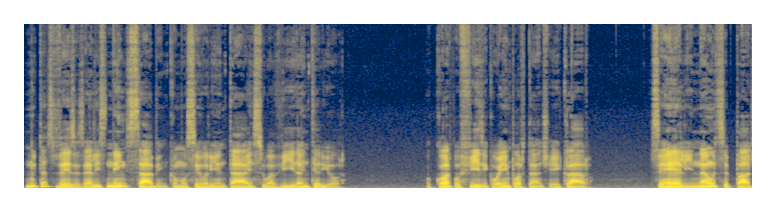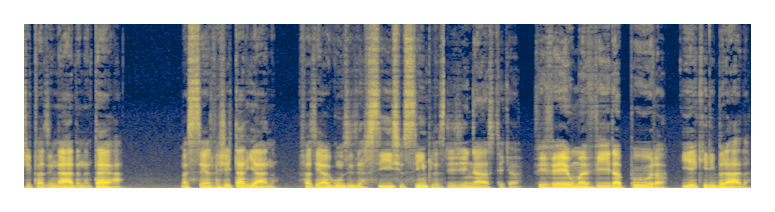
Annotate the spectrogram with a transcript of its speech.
Muitas vezes eles nem sabem como se orientar em sua vida interior. O corpo físico é importante, é claro. Sem ele não se pode fazer nada na Terra. Mas ser vegetariano fazer alguns exercícios simples de ginástica, viver uma vida pura e equilibrada.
